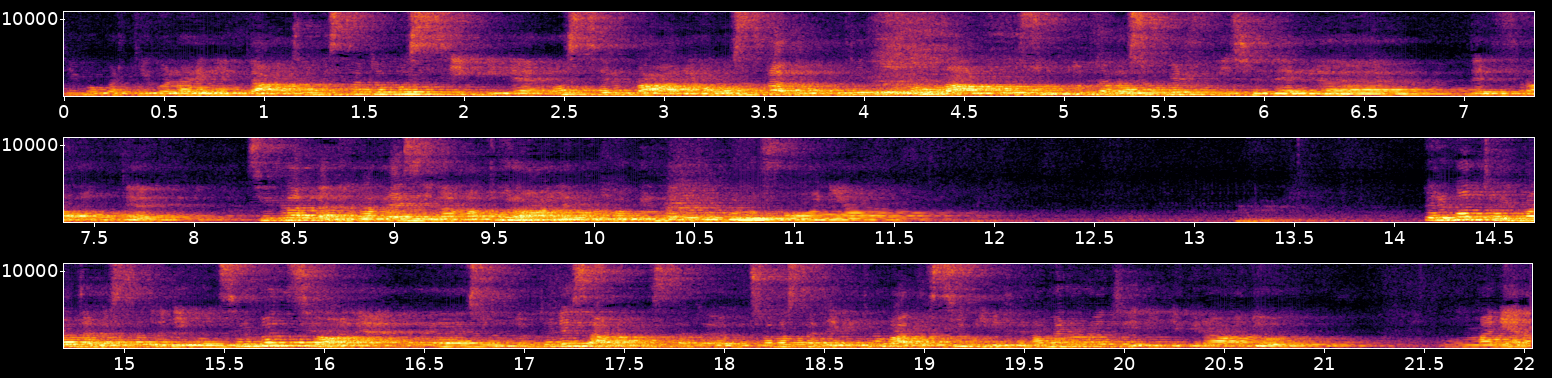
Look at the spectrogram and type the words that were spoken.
tipo particolare di indagine, è stato possibile osservare uno strato protettivo opaco su tutta la superficie del, del fronte. Si tratta di una resina naturale, probabilmente colofonia. Per quanto riguarda lo stato di conservazione, eh, su tutte le sale sono state ritrovate simili fenomenologie di degrado, in maniera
